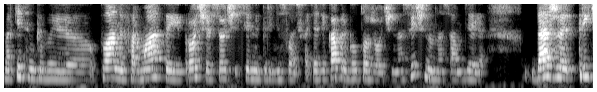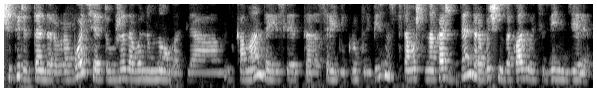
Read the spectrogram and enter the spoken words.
маркетинговые планы, форматы и прочее все очень сильно перенеслось. Хотя декабрь был тоже очень насыщенным на самом деле. Даже 3-4 тендера в работе это уже довольно много для команды, если это средний крупный бизнес, потому что на каждый тендер обычно закладывается две недели.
